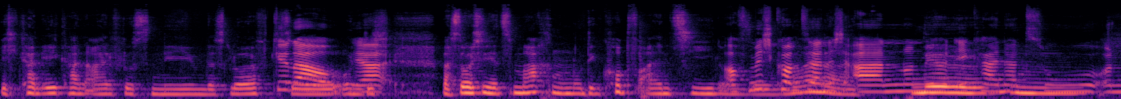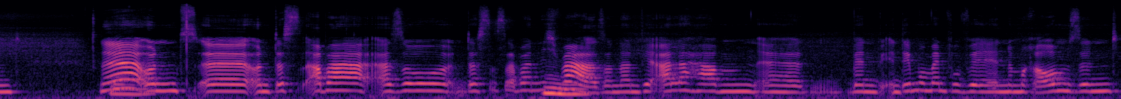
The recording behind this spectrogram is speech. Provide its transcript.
ich kann eh keinen Einfluss nehmen, das läuft genau, so und ja. ich, was soll ich denn jetzt machen und den Kopf einziehen? Auf so. mich kommt es ja nicht an und Nö. mir hört eh keiner mm. zu und Ne? Ja. Und, äh, und das aber, also, das ist aber nicht mhm. wahr, sondern wir alle haben, äh, wenn in dem Moment, wo wir in einem Raum sind,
